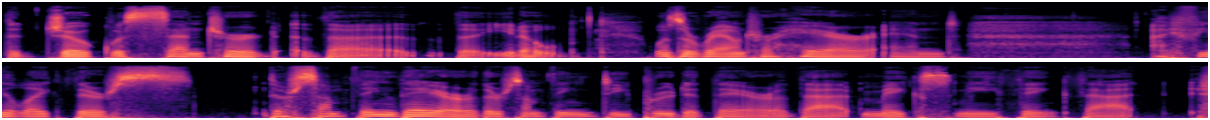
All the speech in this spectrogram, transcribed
the joke was centered, the the you know was around her hair, and I feel like there's there's something there, there's something deep rooted there that makes me think that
